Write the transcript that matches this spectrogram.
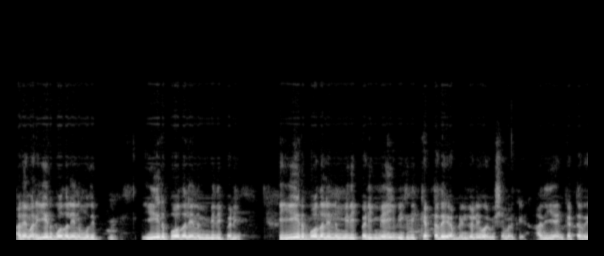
அதே மாதிரி ஈர்போதல் என்னும் முதி ஈறுபோதல் என்னும் விதிப்படி ஈறுபோதல் என்னும் விதிப்படி மெய் விகுதி கெட்டது அப்படின்னு சொல்லி ஒரு விஷயம் இருக்கு. அது ஏன் கெட்டது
